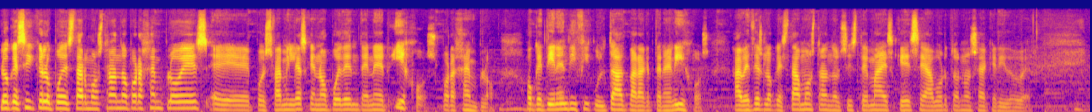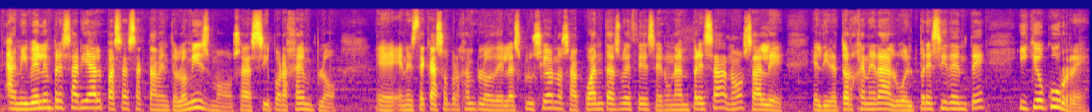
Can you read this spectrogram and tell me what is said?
Lo que sí que lo puede estar mostrando, por ejemplo, es eh, pues familias que no pueden tener hijos, por ejemplo, o que tienen dificultad para tener hijos. A veces lo que está mostrando el sistema es que ese aborto no se ha querido ver. A nivel empresarial pasa exactamente lo mismo. O sea, si por ejemplo, eh, en este caso, por ejemplo, de la exclusión, o sea, cuántas veces en una empresa ¿no? sale el director general o el presidente y qué ocurre.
